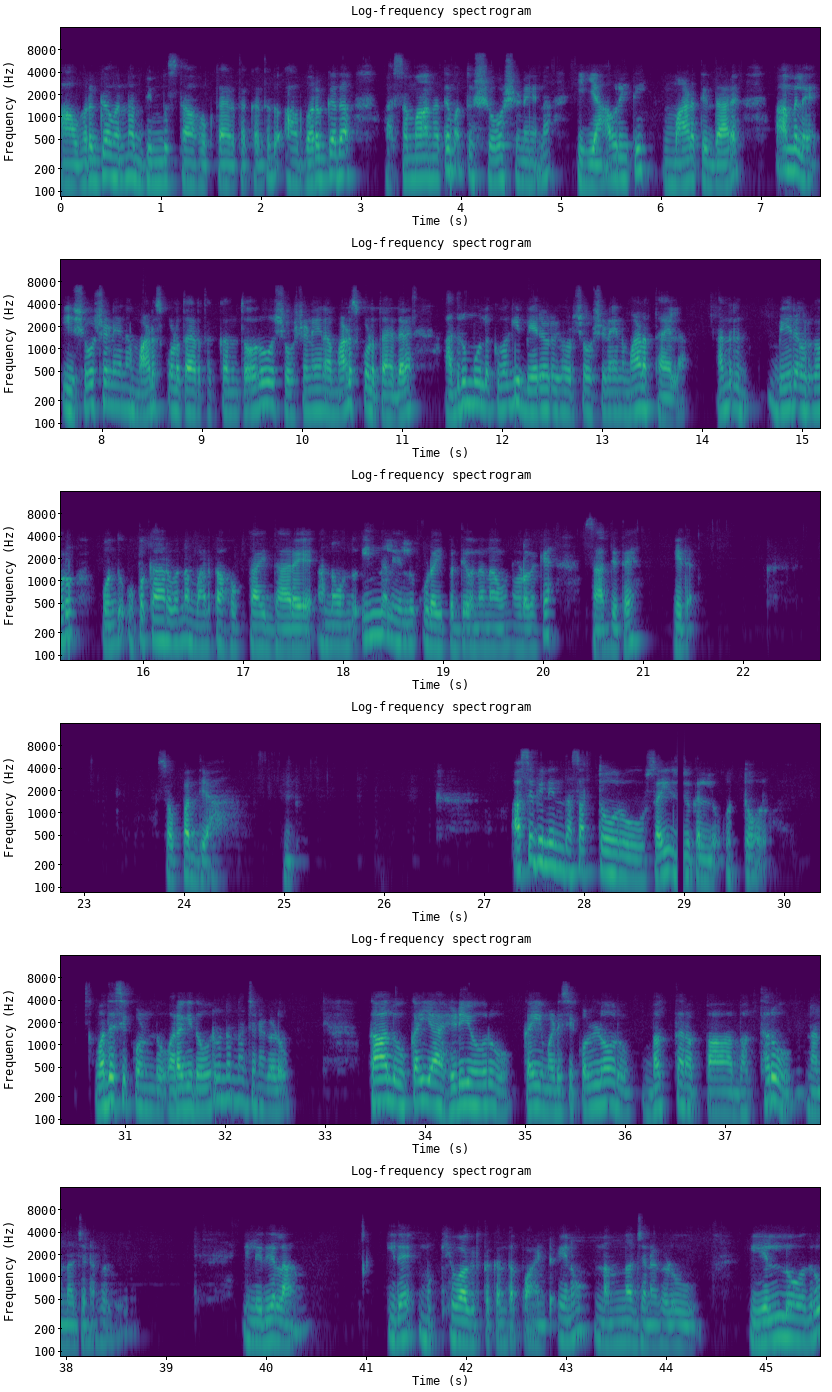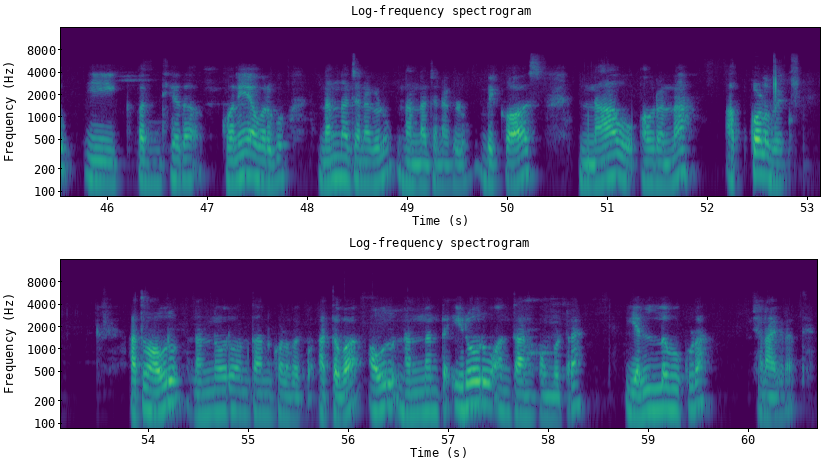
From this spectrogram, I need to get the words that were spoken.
ಆ ವರ್ಗವನ್ನ ಬಿಂಬಿಸ್ತಾ ಹೋಗ್ತಾ ಇರತಕ್ಕಂಥದ್ದು, ಆ ವರ್ಗದ ಅಸಮಾನತೆ ಮತ್ತು ಶೋಷಣೆಯನ್ನು ಯಾವ ರೀತಿ ಮಾಡ್ತಿದ್ದಾರೆ. ಆಮೇಲೆ ಈ ಶೋಷಣೆಯನ್ನು ಮಾಡಿಸ್ಕೊಳ್ತಾ ಇರತಕ್ಕಂಥವ್ರು, ಶೋಷಣೆಯನ್ನು ಮಾಡಿಸ್ಕೊಳ್ತಾ ಇದ್ದಾರೆ, ಅದ್ರ ಮೂಲಕವಾಗಿ ಬೇರೆಯವ್ರಿಗೆ ಅವ್ರು ಶೋಷಣೆಯನ್ನು ಮಾಡುತ್ತಾ ಇಲ್ಲ. ಅಂದ್ರೆ ಬೇರೆಯವ್ರಿಗೆ ಅವರು ಒಂದು ಉಪಕಾರವನ್ನ ಮಾಡ್ತಾ ಹೋಗ್ತಾ ಇದ್ದಾರೆ ಅನ್ನೋ ಒಂದು ಹಿನ್ನೆಲೆಯಲ್ಲೂ ಕೂಡ ಈ ಪದ್ಯವನ್ನ ನಾವು ನೋಡೋದಕ್ಕೆ ಸಾಧ್ಯತೆ ಇದೆ. ಸೊ ಪದ್ಯ ಹಸಿವಿನಿಂದ ಸತ್ತೋರು, ಸೈಜುಗಲ್ಲು ಒತ್ತೋರು. ಒದೆಸಿಕೊಂಡು ಒರಗಿದವರು ನನ್ನ ಜನಗಳು. ಕಾಲು ಕೈಯ ಹಿಡಿಯೋರು, ಕೈ ಮಡಿಸಿಕೊಳ್ಳೋರು, ಭಕ್ತರಪ್ಪ ಭಕ್ತರು ನನ್ನ ಜನಗಳು. ಇಲ್ಲಿದೆಯಲ್ಲ ಇದೇ ಮುಖ್ಯವಾಗಿರ್ತಕ್ಕಂಥ ಪಾಯಿಂಟ್ ಏನು? ನನ್ನ ಜನಗಳು. ಎಲ್ಲೋದ್ರೂ ಈ ಪದ್ಯದ ಕೊನೆಯವರೆಗೂ ನನ್ನ ಜನಗಳು ನನ್ನ ಜನಗಳು. ಬಿಕಾಸ್ ನಾವು ಅವರನ್ನ ಅಪ್ಕೊಳ್ಬೇಕು. ಅಥವಾ ಅವರು ನನ್ನೋರು ಅಂತ ಅನ್ಕೊಳ್ಬೇಕು. ಅಥವಾ ಅವರು ನನ್ನಂತೆ ಇರೋರು ಅಂತ ಅನ್ಕೊಂಡ್ಬಿಟ್ರೆ ಎಲ್ಲವೂ ಕೂಡ ಚೆನ್ನಾಗಿರತ್ತೆ.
